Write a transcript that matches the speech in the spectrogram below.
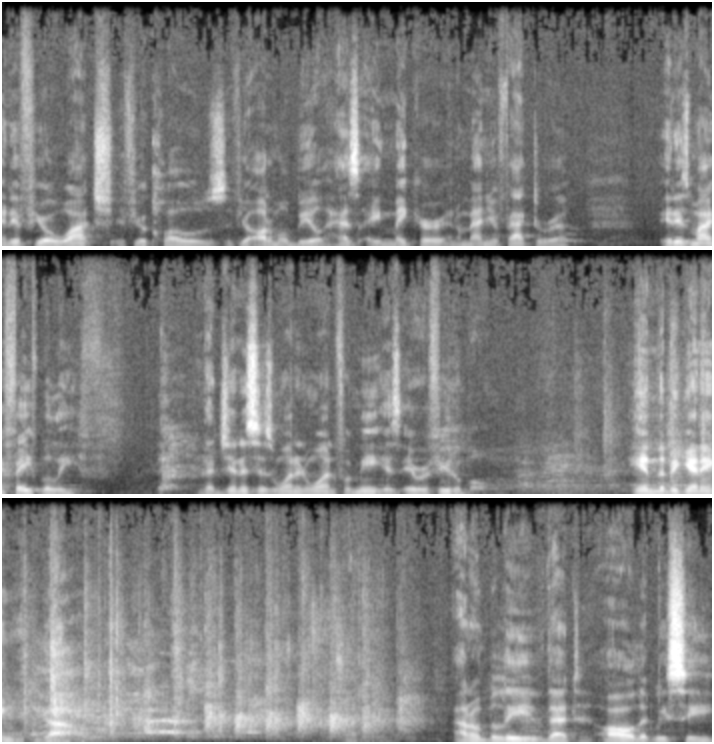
And if your watch, if your clothes, if your automobile has a maker and a manufacturer, it is my faith belief that Genesis 1 and 1 for me is irrefutable. In the beginning, God. I don't believe that all that we see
